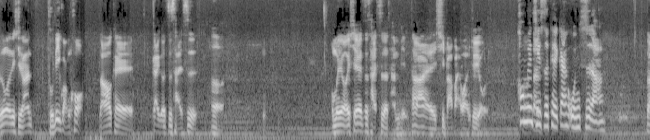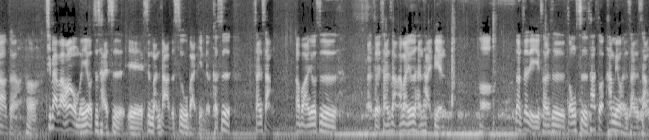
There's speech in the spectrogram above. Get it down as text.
如果你喜欢土地广阔，然后可以盖个自材室，嗯，我们有一些自材式的产品，大概七八百万就有了。后面其实可以盖温室啊。对啊，对啊，嗯，七百百万我们也有自材室，也是蛮大的，四五百平的。可是山上，要不然就是，呃，对，山上，要不然就是很海边，啊、那这里算是中式，它算它没有很山上，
